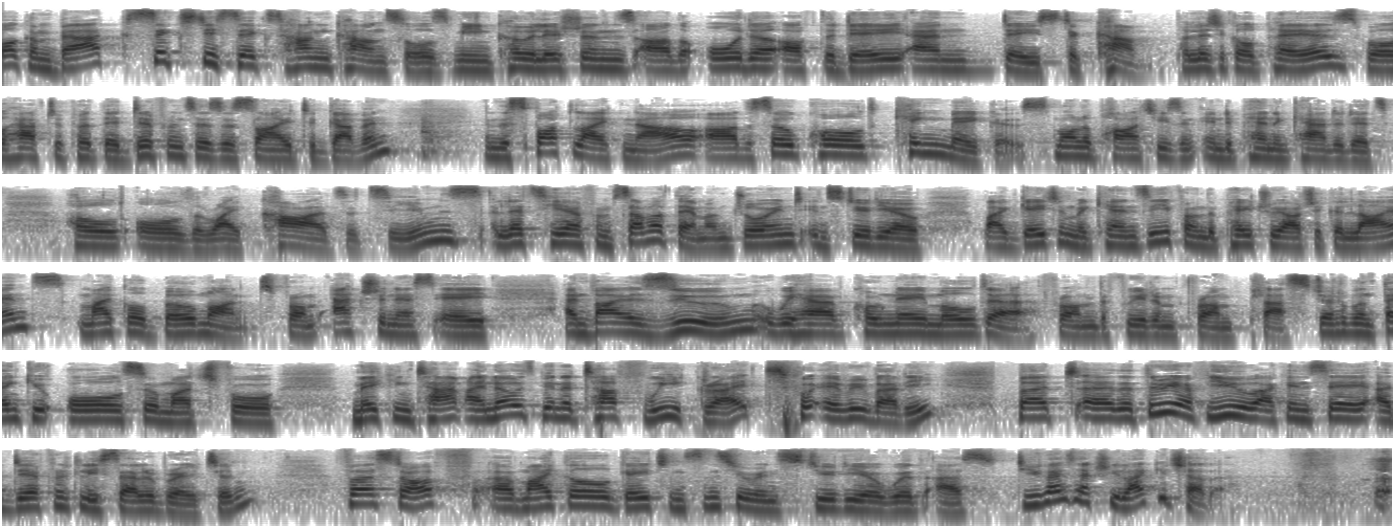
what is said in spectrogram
Welcome back. 66 hung councils mean coalitions are the order of the day and days to come. Political players will have to put their differences aside to govern. In the spotlight now are the so-called kingmakers. Smaller parties and independent candidates hold all the right cards, it seems. Let's hear from some of them. I'm joined in studio by Gayton McKenzie from the Patriotic Alliance, Michael Beaumont from Action SA, and via Zoom we have Corne Mulder from the Freedom Front Plus. Gentlemen, thank you all so much for making time. I know it's been a tough week, right, for everybody, but uh, the three of you, I can say, are definitely celebrating. First off, uh, Michael Gayton, since you're in studio with us, do you guys actually like each other?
